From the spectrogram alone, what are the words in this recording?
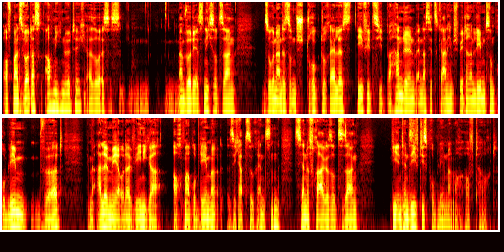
Oftmals wird das auch nicht nötig. Also es ist, man würde jetzt nicht sozusagen sogenanntes so ein strukturelles Defizit behandeln, wenn das jetzt gar nicht im späteren Leben zum Problem wird. Wir haben ja alle mehr oder weniger auch mal Probleme, sich abzugrenzen. Es ist ja eine Frage sozusagen, wie intensiv dieses Problem dann auch auftaucht.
